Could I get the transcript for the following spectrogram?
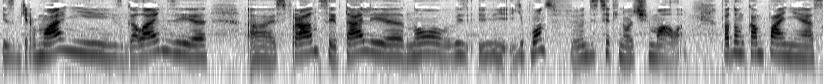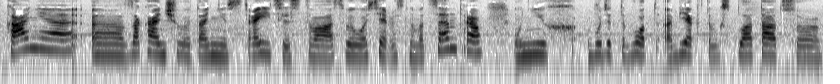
из Германии, из Голландии, э, из Франции, Италии, но японцев действительно очень мало. Потом компания Scania, заканчивают они строительство своего сервисного центра, у них будет вот объект в эксплуатацию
